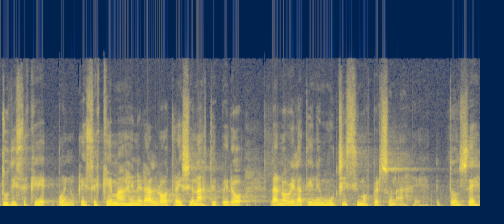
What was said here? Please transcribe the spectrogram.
tú dices que, bueno, que ese esquema general lo traicionaste, pero la novela tiene muchísimos personajes. Entonces,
